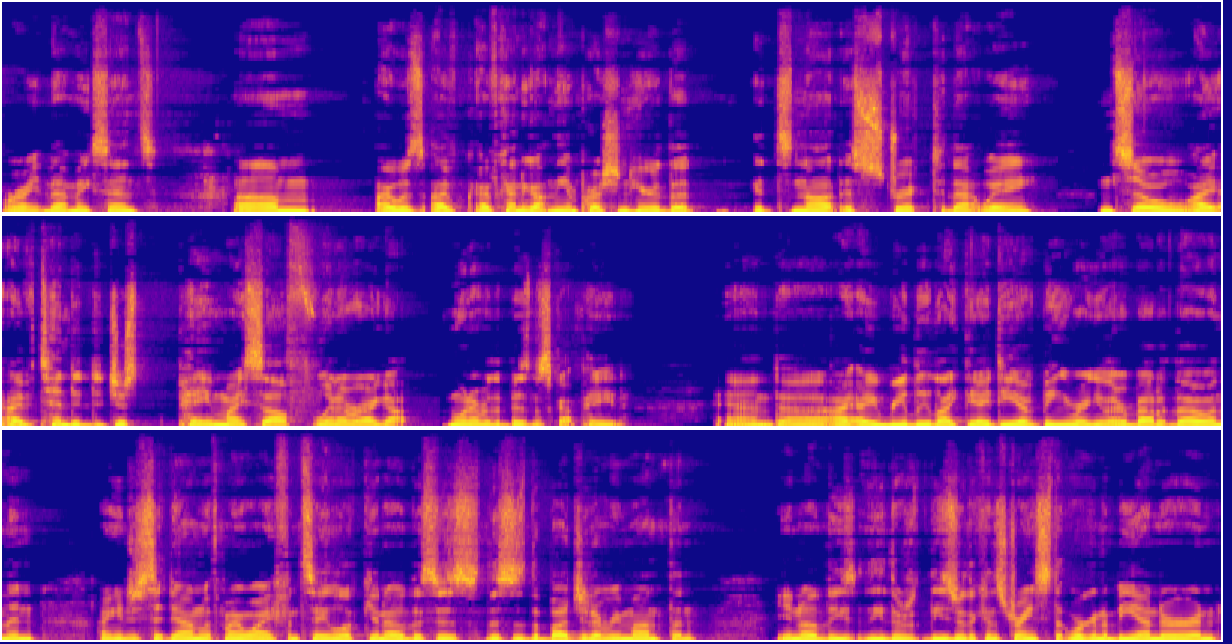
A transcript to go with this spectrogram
Right. That makes sense. Um, I was I've I've kind of gotten the impression here that it's not as strict that way, and so I, I've tended to just pay myself whenever I got whenever the business got paid, and uh, I, I really like the idea of being regular about it though, and then I can just sit down with my wife and say, look, you know, this is this is the budget every month, and you know these these are, these are the constraints that we're going to be under, and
